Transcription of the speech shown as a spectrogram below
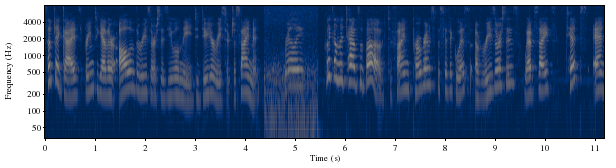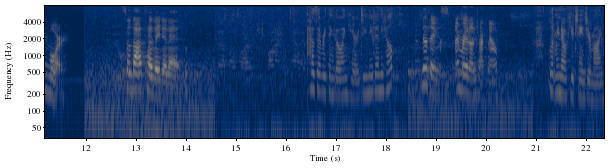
Subject guides bring together all of the resources you will need to do your research assignment. really? Click on the tabs above to find program-specific lists of resources, websites, tips, and more. So that's how they did it. How's everything going here? Do you need any help? No thanks. I'm right on track now. Let me know if you change your mind.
